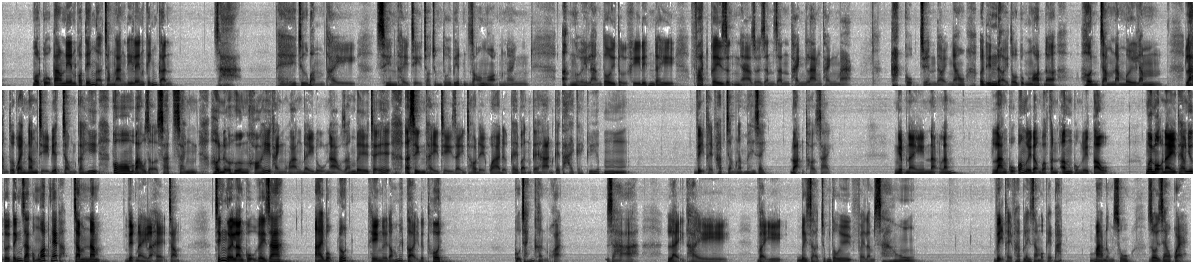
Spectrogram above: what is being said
Một cụ cao niên có tiếng ở trong làng đi lên kính cẩn. Dạ thế chứ bẩm thầy. Xin thầy chỉ cho chúng tôi biết rõ ngọn ngành. Ở người làng tôi từ khi đến đây phát cây dựng nhà rồi dần dần thành làng thành mạc. Các cụ truyền đời nhau, ở đến đời tôi cũng ngót à, hơn trăm năm mười năm làng tôi quanh năm chỉ biết trồng cấy có bao giờ sát xanh hơn nữa hương khói thành hoàng đầy đủ nào dám bê trễ. À, xin thầy chỉ dạy cho để qua được cái vận cái hạn cái tai cái kiếp. Vị thầy pháp trầm ngâm mấy giây đoạn thở dài. Nghiệp này nặng lắm. Làng cụ có người động vào phần âm của người tàu. Ngôi mộ này theo như tôi tính ra cũng ngót nghét trăm năm. Việc này là hệ trọng. Chính người làng cụ gây ra ai buộc nốt thì người đó mới cởi được thôi. Cụ tránh khẩn khoản. Dạ lạy thầy. Vậy bây giờ chúng tôi phải làm sao? Vị thầy pháp lấy ra một cái bát, ba đồng xu, rồi gieo quẻ.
